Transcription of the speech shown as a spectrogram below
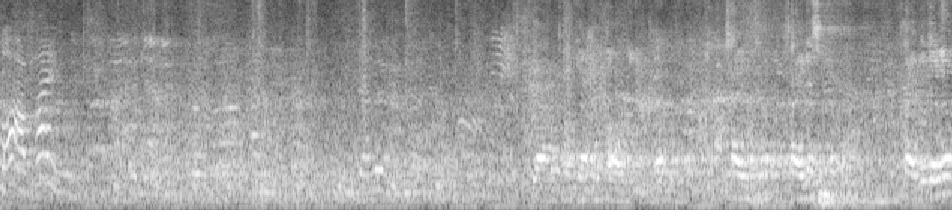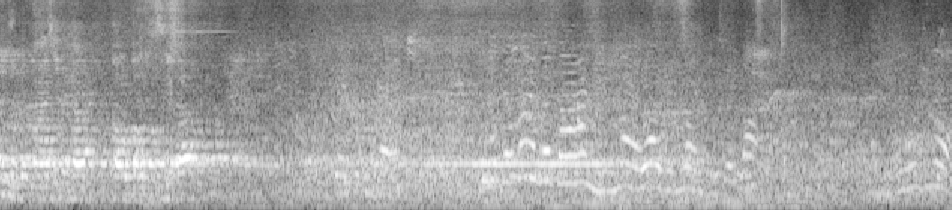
ขออภัยยางยางเป่าอีกครับไข่ไข่ก็ใช่ไข่ก็จะเริ่มหลุดออกมาใช่ไหมครับเป่าเป่าสิครับ จะว่าก็บ้านหรือไม่ว่าหรือไม่อยู่ไปบ้านรู้หรอก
